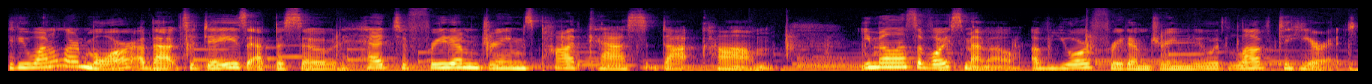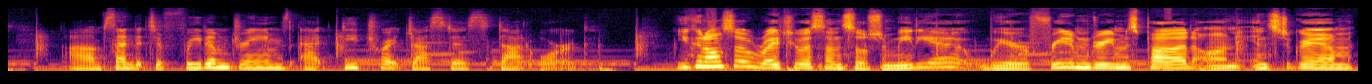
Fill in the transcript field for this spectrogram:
If you want to learn more about today's episode, head to freedomdreamspodcast.com. Email us a voice memo of your freedom dream. We would love to hear it. Um, send it to freedomdreams at detroitjustice.org. You can also write to us on social media. We're Freedom Dreams Pod on Instagram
